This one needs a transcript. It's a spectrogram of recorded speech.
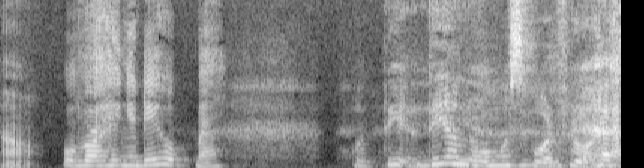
ja. och vad hänger det ihop med? Och det, det, är en lång och svår fråga.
